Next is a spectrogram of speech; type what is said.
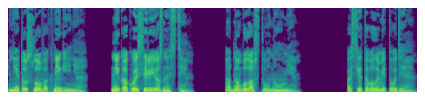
«Не то слово, княгиня. Никакой серьезности. Одно баловство на уме», — посетовала Методия.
